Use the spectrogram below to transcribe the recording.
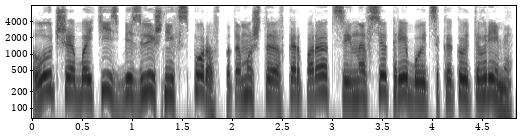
Лучше обойтись без лишних споров, потому что в корпорации на все требуется какое-то время.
